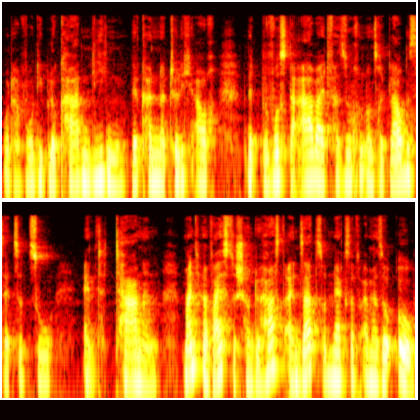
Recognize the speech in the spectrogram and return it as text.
oder wo die Blockaden liegen. Wir können natürlich auch mit bewusster Arbeit versuchen, unsere Glaubenssätze zu enttarnen. Manchmal weißt du schon, du hörst einen Satz und merkst auf einmal so, oh,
